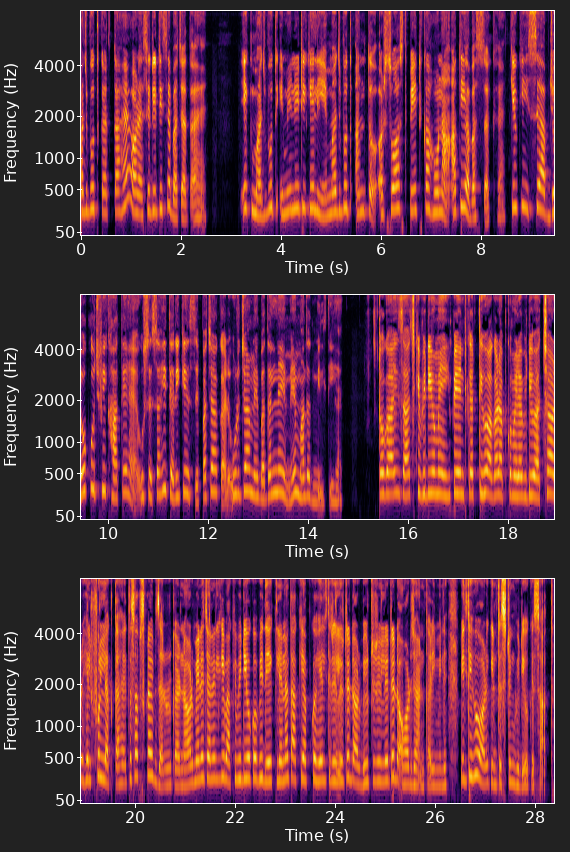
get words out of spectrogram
मज़बूत करता है और एसिडिटी से बचाता है। एक मज़बूत इम्यूनिटी के लिए मज़बूत अंत और स्वस्थ पेट का होना अति आवश्यक है, क्योंकि इससे आप जो कुछ भी खाते हैं, उसे सही तरीके से पचाकर ऊर्जा में बदलने में मदद मिलती है। तो गाइज़ आज की वीडियो में यहीं पे एंड करती हूँ। अगर आपको मेरा वीडियो अच्छा और हेल्पफुल लगता है तो सब्सक्राइब ज़रूर करना और मेरे चैनल की बाकी वीडियो को भी देख लेना, ताकि आपको हेल्थ रिलेटेड और ब्यूटी रिलेटेड और जानकारी मिले। मिलती हूँ और एक इंटरेस्टिंग वीडियो के साथ।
